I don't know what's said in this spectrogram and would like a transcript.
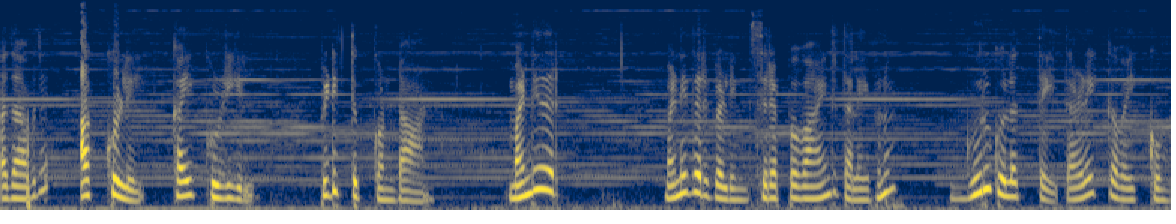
அதாவது அக்குளில் கைக்குழியில் பிடித்து கொண்டான். மனிதர் மனிதர்களின் சிறப்பு வாய்ந்த தலைவனும் குருகுலத்தை தழைக்க வைக்கும்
